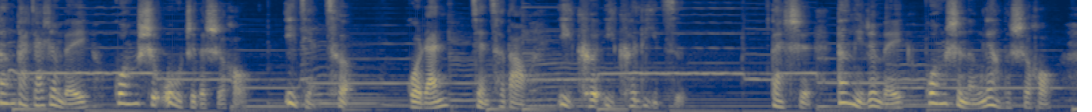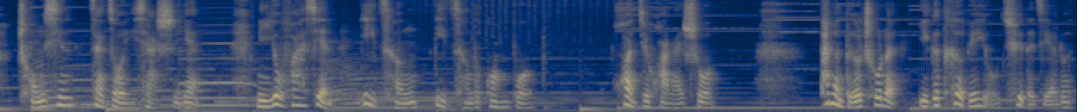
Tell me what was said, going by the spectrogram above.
当大家认为光是物质的时候，一检测，果然检测到一颗一颗粒子。但是，当你认为光是能量的时候，重新再做一下实验，你又发现一层一层的光波。换句话来说，他们得出了一个特别有趣的结论。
